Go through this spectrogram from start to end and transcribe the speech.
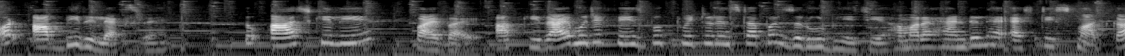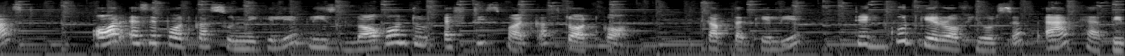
और आप भी रिलैक्स रहें। तो आज के लिए बाय बाय आपकी राय मुझे फेसबुक ट्विटर इंस्टा पर ज़रूर भेजिए। हमारा हैंडल है एच टी और ऐसे पॉडकास्ट सुनने के लिए please log on to H T तब तक के लिए take good care of yourself and happy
